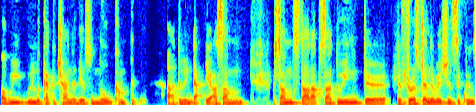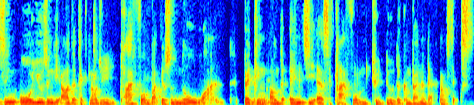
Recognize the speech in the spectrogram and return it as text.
But we, we look at the China, there's no company uh, doing that. There are some some startups are doing the the first generation sequencing or using the other technology platform, but there's no one betting on the NGS platform to do the companion diagnostics.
